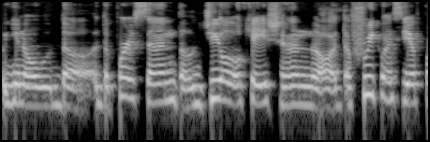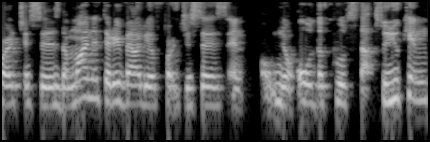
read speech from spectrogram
you know the the person the geolocation uh, the frequency of purchases the monetary value of purchases and you know all the cool stuff. So you can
